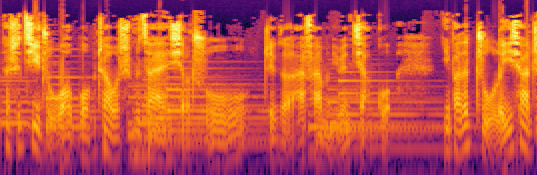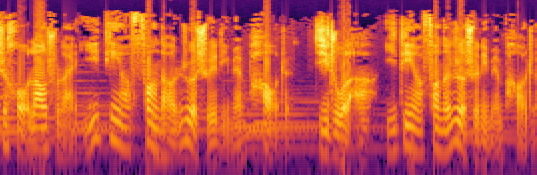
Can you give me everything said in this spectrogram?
但是记住，我我不知道我是不是在小厨这个 FM 里面讲过，你把它煮了一下之后捞出来，一定要放到热水里面泡着。记住了啊，一定要放到热水里面泡着，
